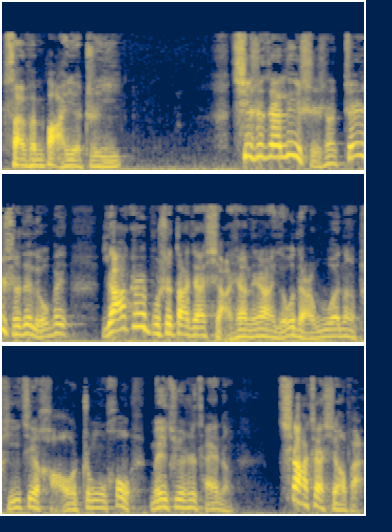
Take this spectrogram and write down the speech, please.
三分霸业之一。其实，在历史上，真实的刘备压根不是大家想象那样，有点窝囊、脾气好、忠厚、没军事才能。恰恰相反，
